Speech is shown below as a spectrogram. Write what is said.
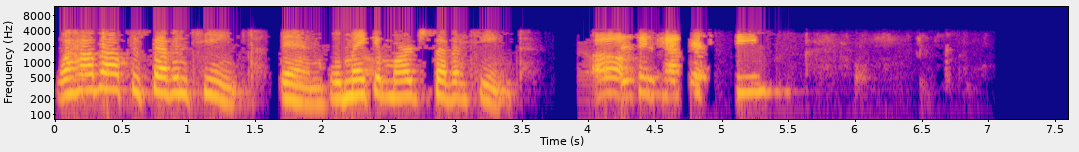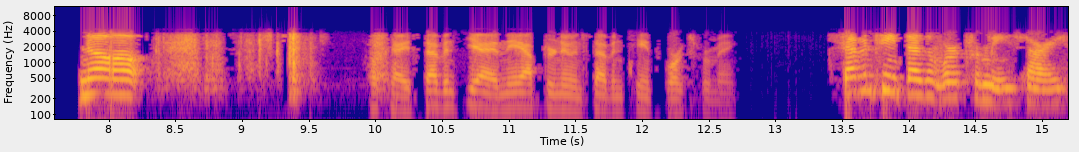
well. How about the 17th? Then we'll make it March 17th. Oh, This is fantastic. team. No, Okay, seventh, yeah, in the afternoon, 17th works for me. 17th doesn't work for me. Sorry.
